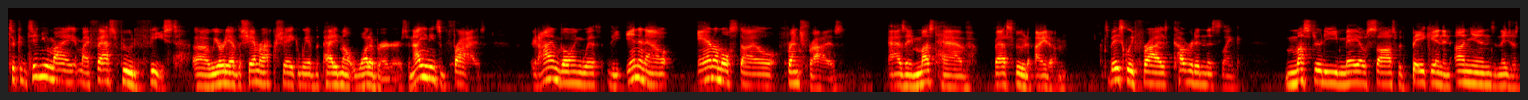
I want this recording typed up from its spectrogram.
to continue my my fast food feast, uh, we already have the Shamrock Shake and we have the Patty Melt Whataburger. So now you need some fries, and I am going with the In and Out animal style French fries as a must have fast food item. It's basically fries covered in this like mustardy mayo sauce with bacon and onions, and they just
